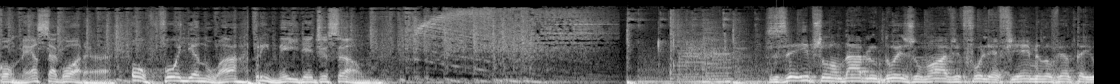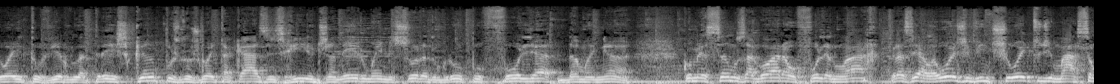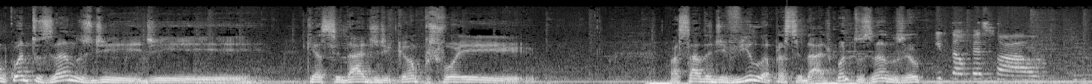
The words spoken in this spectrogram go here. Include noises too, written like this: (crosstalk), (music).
Começa agora o Folha no Ar, primeira edição. ZYW219, Folha FM 98,3, Campos dos Goitacazes, Rio de Janeiro, uma emissora do grupo Folha da Manhã. Começamos agora o Folha no Ar. Graziela, hoje, 28 de março, são quantos anos de, de que a cidade de Campos foi passada de vila para cidade? Quantos anos eu? Então, pessoal,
